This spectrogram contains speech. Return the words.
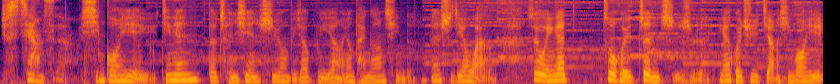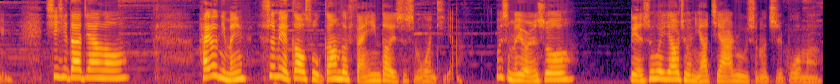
就是这样子。星光夜语今天的呈现是用比较不一样，用弹钢琴的，但时间晚了，所以我应该做回正职，是不是？应该回去讲星光夜语。谢谢大家喽。还有你们顺便告诉我，刚刚的反应到底是什么问题啊？为什么有人说脸书会要求你要加入什么直播吗？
